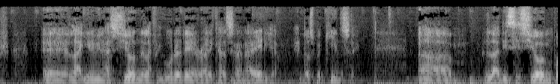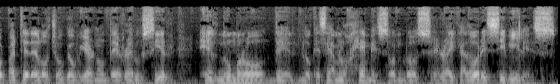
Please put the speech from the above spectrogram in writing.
Eh, la eliminación de la figura de erradicación aérea en 2015. Ah, la decisión por parte del otro gobierno de reducir el número de lo que se llaman los GEMES, son los erradicadores civiles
